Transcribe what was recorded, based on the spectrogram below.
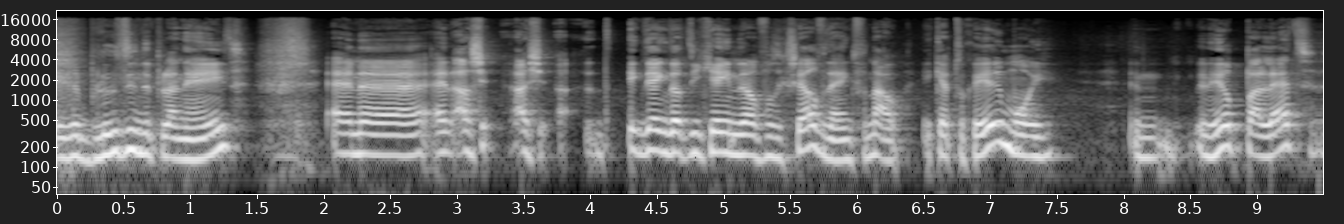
deze bloedende planeet. En, eh, en als je, als je, ik denk dat diegene dan van zichzelf denkt van, nou, ik heb toch heel mooi een, een heel palet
